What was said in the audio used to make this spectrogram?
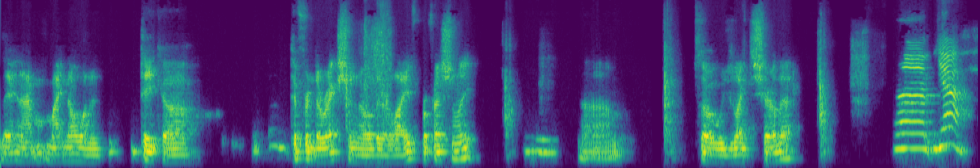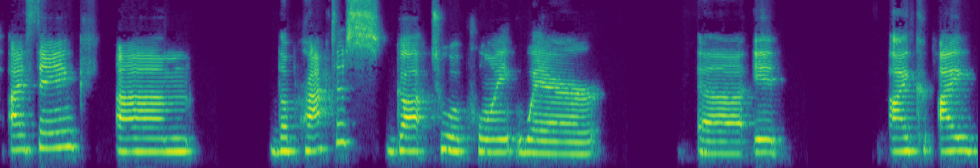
they might not want to take a different direction of their life professionally. Mm-hmm. Um, so, would you like to share that? Um, yeah, I think um, the practice got to a point where uh, it i i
